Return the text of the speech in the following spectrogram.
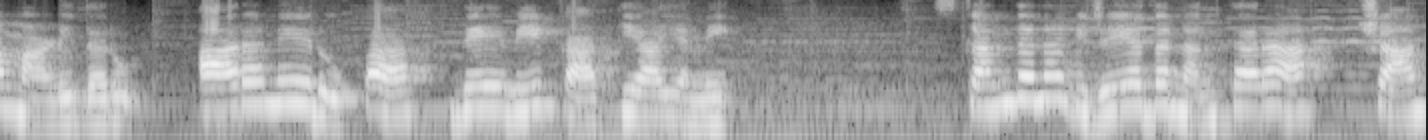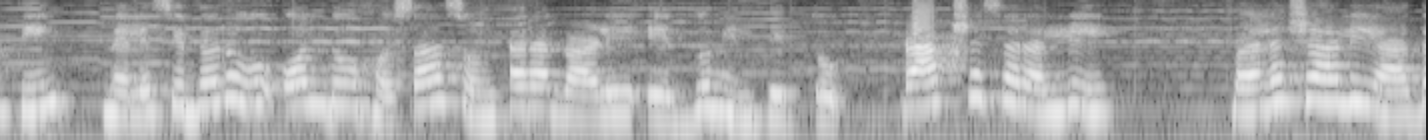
ಮಾಡಿದರು. ಆರನೇ ರೂಪ, ದೇವಿ ಕಾತ್ಯಾಯನಿ. ಸ್ಕಂದನ ವಿಜಯದ ನಂತರ ಶಾಂತಿ ನೆಲೆಸಿದರೂ ಒಂದು ಹೊಸ ಸುಂಟರ ಗಾಳಿ ಎದ್ದು ನಿಂತಿತ್ತು. ರಾಕ್ಷಸರಲ್ಲಿ ಬಲಶಾಲಿಯಾದ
